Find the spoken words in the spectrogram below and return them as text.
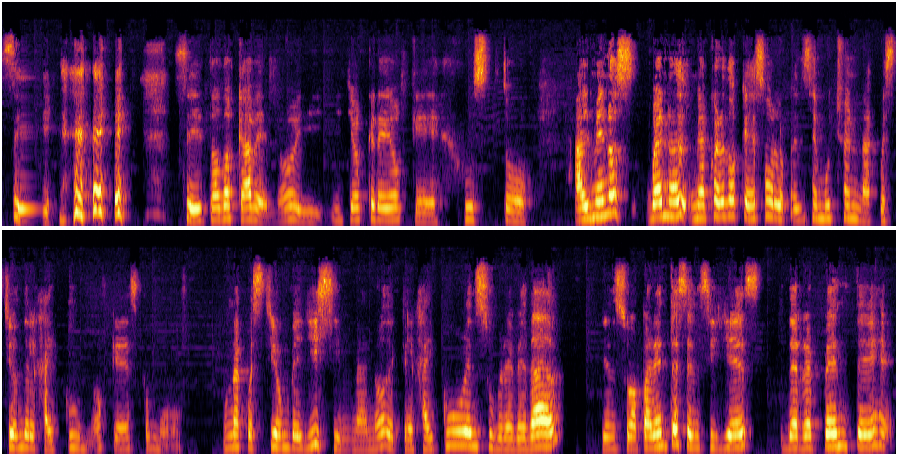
sí, sí, todo cabe, ¿no? Y, y, yo creo que justo, al menos, bueno, me acuerdo que eso lo pensé mucho en la cuestión del haiku, ¿no? Que es como una cuestión bellísima, ¿no? De que el haiku en su brevedad y en su aparente sencillez, de repente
